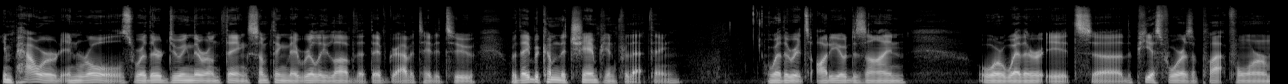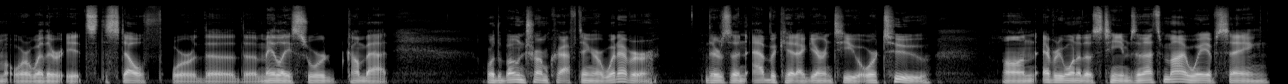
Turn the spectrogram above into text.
empowered in roles where they're doing their own thing, something they really love that they've gravitated to, where they become the champion for that thing. Whether it's audio design, or whether it's uh, the PS4 as a platform, or whether it's the stealth, or the the melee sword combat, or the bone charm crafting, or whatever. There's an advocate, I guarantee you, or two on every one of those teams, and that's my way of saying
